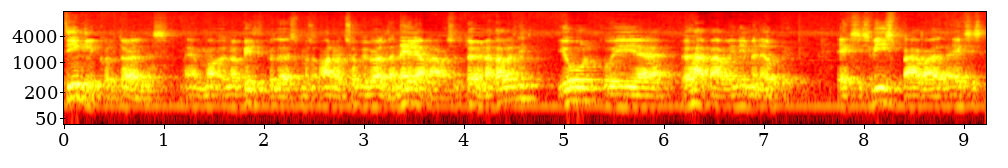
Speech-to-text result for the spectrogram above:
tinglikult öeldes, no piltlikult öeldes ma arvan, et sobib öelda neljapäevase töönädalani, juhul kui ühe päeva inimene õpib ehk siis viis päeva, ehk siis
